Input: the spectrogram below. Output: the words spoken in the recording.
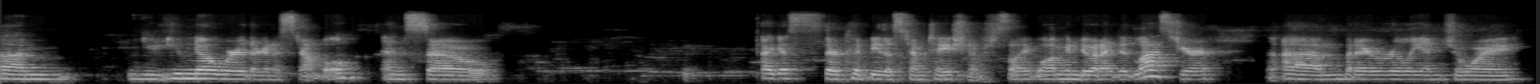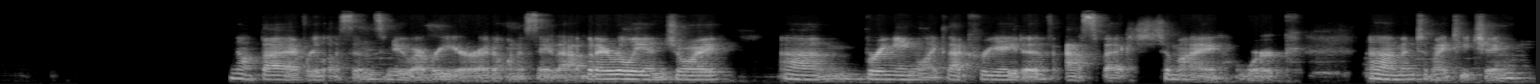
um you you know where they're going to stumble and so i guess there could be this temptation of just like well i'm going to do what i did last year um but i really enjoy not that every lesson's new every year i don't want to say that but i really enjoy um, bringing like that creative aspect to my work um, and to my teaching.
